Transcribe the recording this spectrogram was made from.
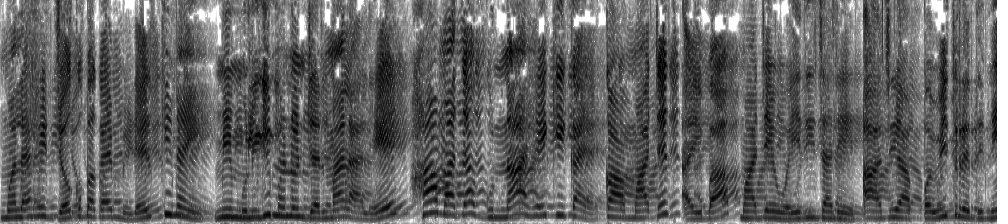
मला हे जग बघाय मिळेल की नाही? मी मुलगी म्हणून जन्माला आले. हा माझा गुन्हा आहे की काय? का माझेच आईबाप माझे वैरी झाले? आज या पवित्र दिनी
